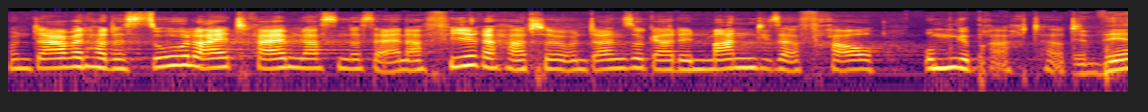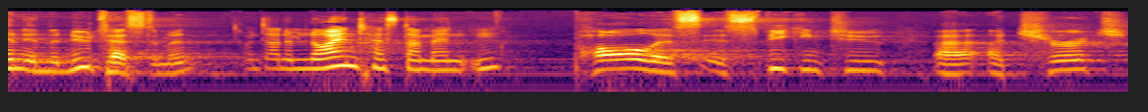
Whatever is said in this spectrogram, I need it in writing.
Und David hat es so leid treiben lassen, dass er eine Affäre hatte und dann sogar den Mann dieser Frau umgebracht hat. And then in the New Testament, Und dann im Neuen Testamenten Paul is, is speaking to uh, a church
